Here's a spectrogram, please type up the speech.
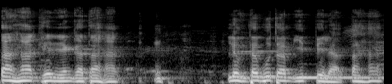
ตาหักเห็นยังกะตาหักเริ่มตะพูตามอิดไปละตาหัก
